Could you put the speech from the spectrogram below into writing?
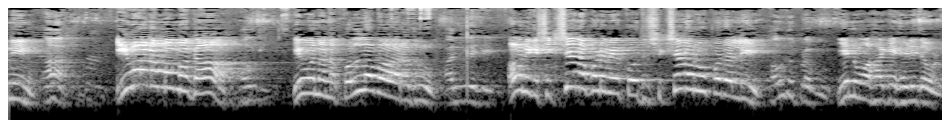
ನೀನು. ಇವ ನಮ್ಮ ಮಗ. ಇವನನ್ನು ಕೊಲ್ಲಬಾರದು. ಅವನಿಗೆ ಶಿಕ್ಷಣ ಕೊಡಬೇಕು. ಅದು ಶಿಕ್ಷಣ ರೂಪದಲ್ಲಿ ಹೌದು ಪ್ರಭು. ಎನ್ನುವ ಹಾಗೆ ಹೇಳಿದವಳು.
